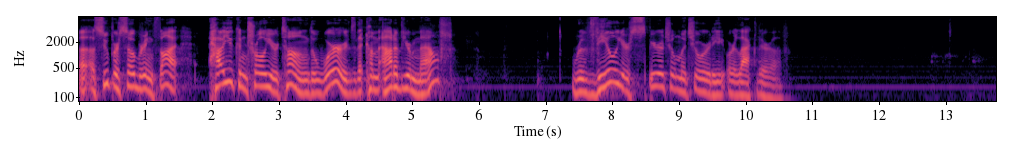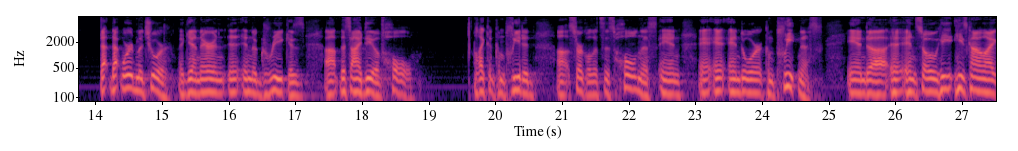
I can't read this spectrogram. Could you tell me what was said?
a super sobering thought, how you control your tongue, the words that come out of your mouth, reveal your spiritual maturity or lack thereof. That, that word mature, again, there in, in the Greek, is uh, this idea of whole, like a completed uh, circle. It's this wholeness and, and, and or completeness. And, uh, and so he, he's kind of like,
